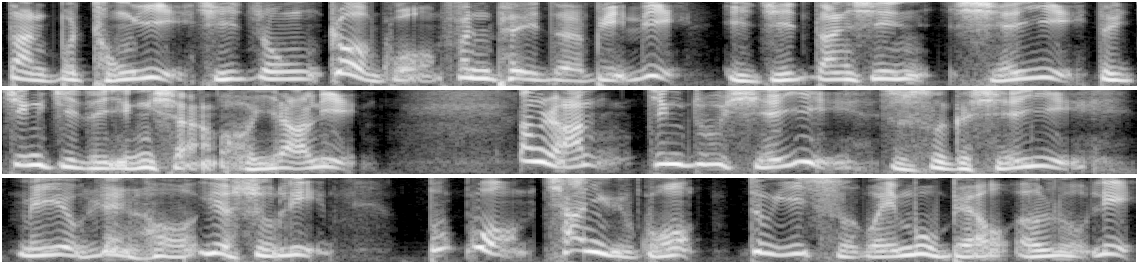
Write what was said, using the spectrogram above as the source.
但不同意其中各国分配的比例，以及担心协议对经济的影响和压力。当然，京都协议只是个协议，没有任何约束力。不过，参与国都以此为目标而努力。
